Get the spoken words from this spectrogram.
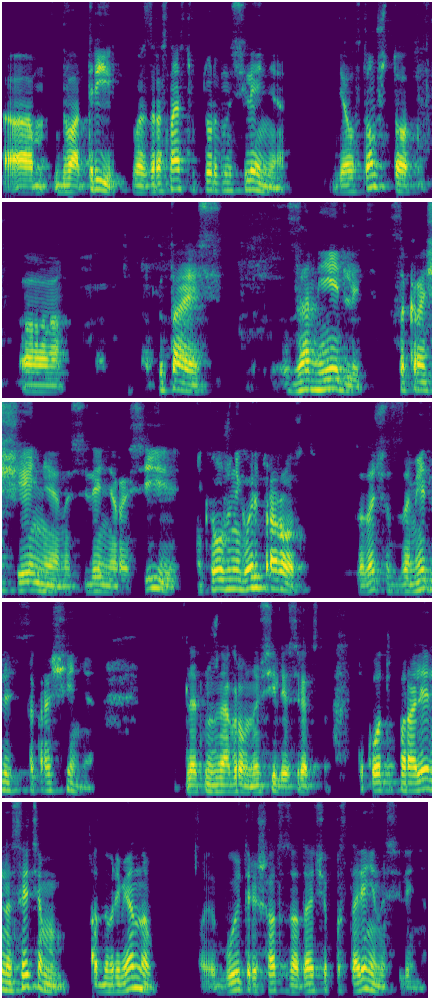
Два, три. Возрастная структура населения. Дело в том, что а, пытаясь замедлить сокращение населения России, никто уже не говорит про рост. Задача замедлить сокращение. Для этого нужны огромные усилия и средства. Так вот, параллельно с этим одновременно э, будет решаться задача постарения населения.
